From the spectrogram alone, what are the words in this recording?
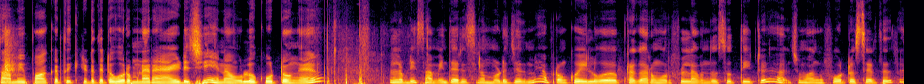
சாமி பார்க்குறதுக்கு கிட்டத்தட்ட ஒரு மணி நேரம் ஆகிடுச்சு ஏன்னா அவ்வளோ கூட்டங்க. நல்லபடியாக சாமி தரிசனம் முடிஞ்சதுமே அப்புறம் கோயில் பிரகாரம் ஒரு ஃபுல்லாக வந்து சுற்றிட்டு சும்மா அங்கே ஃபோட்டோஸ் எடுத்துட்டு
